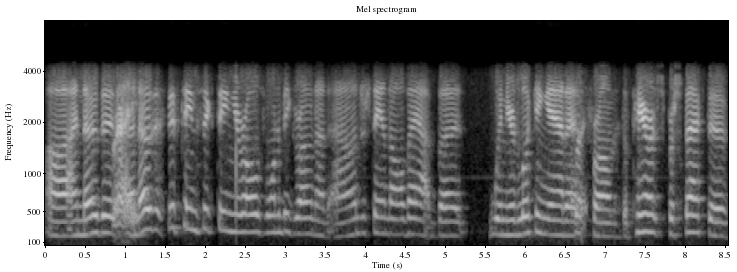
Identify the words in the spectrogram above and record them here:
Uh, I know that I know that 15, 16 year olds want to be grown. I, I understand all that, but when you're looking at it from the parent's perspective,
